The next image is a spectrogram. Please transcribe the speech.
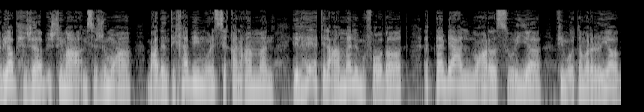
رياض حجاب اجتماع أمس الجمعة بعد انتخابه منسقا عاما للهيئة العامة للمفاوضات التابعة للمعارضة السورية في مؤتمر الرياض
